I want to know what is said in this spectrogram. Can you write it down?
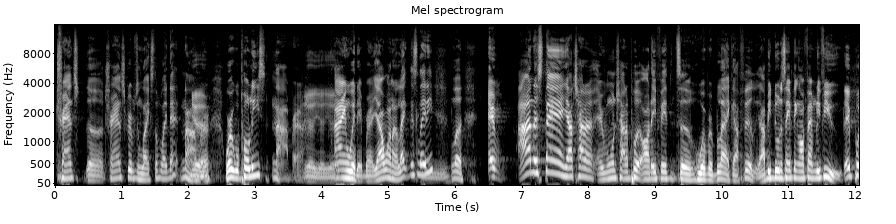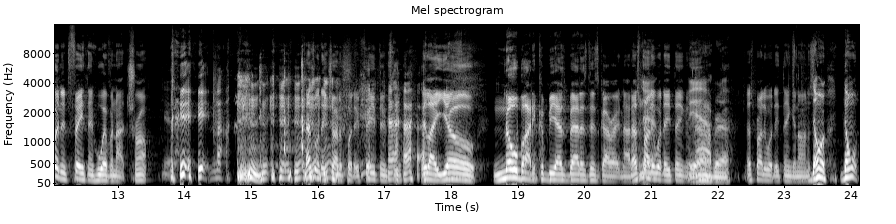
trans the transcripts and like stuff like that. Nah, Yeah. bro. Work with police? Nah, bro. Yeah, yeah, yeah. I ain't with it, bro. Y'all want to elect this lady? Mm-hmm. Look, ev- I understand y'all try to everyone try to put all their faith into whoever black. I feel it. I'll be doing the same thing on Family Feud. They putting faith in whoever not Trump. Nah. That's what they trying to put their faith into. They're like, yo, nobody could be as bad as this guy right now. That's probably Yeah. what they thinking. Yeah. Nah, bro. That's probably what they thinking, honestly. Don't don't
